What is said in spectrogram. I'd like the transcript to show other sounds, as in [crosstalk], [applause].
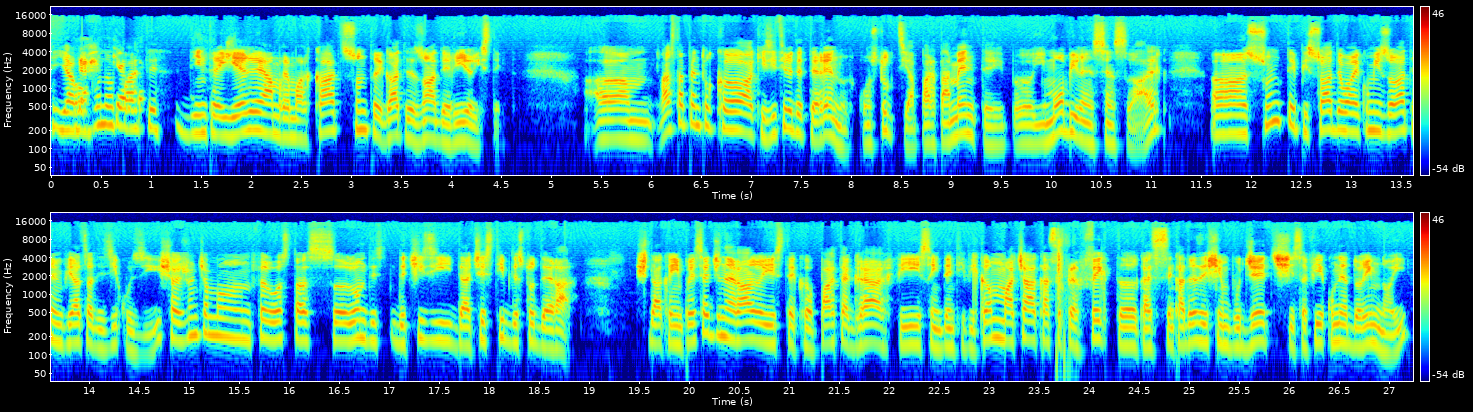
iar Da, o bună chiar parte dintre ele, am remarcat, sunt legate de zona de real estate. Um, asta pentru că achizițiile de terenuri, construcții, apartamente, uh, imobile în sens larg, uh, sunt episoade oarecum izolate în viața de zi cu zi și ajungem în felul ăsta să luăm de- decizii de acest tip destul de rar. Și dacă impresia generală este că partea grea ar fi să identificăm acea casă perfectă, ca să se încadreze și în buget și să fie cum ne dorim noi,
